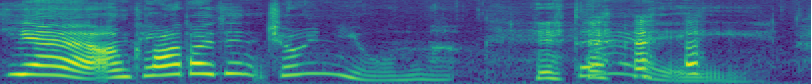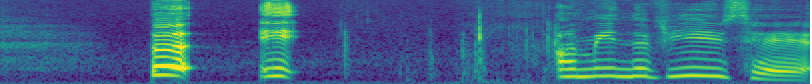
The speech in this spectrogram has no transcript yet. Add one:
Yeah, I'm glad I didn't join you on that day. but it, I mean, the views here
